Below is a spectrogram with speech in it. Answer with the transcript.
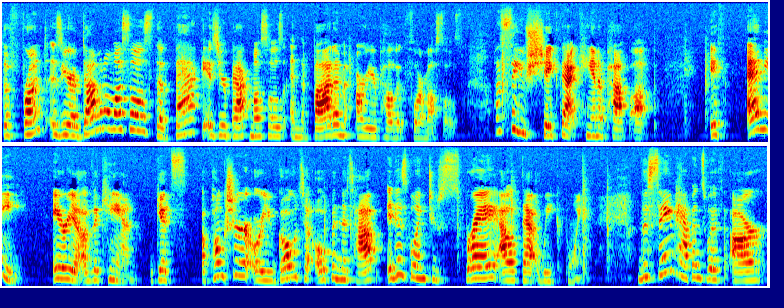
The front is your abdominal muscles, the back is your back muscles, and the bottom are your pelvic floor muscles. Let's say you shake that can of pop up. If any area of the can gets a puncture or you go to open the top, it is going to spray out that weak point. The same happens with our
